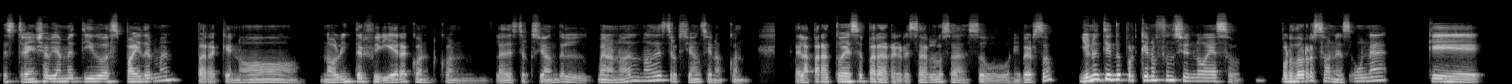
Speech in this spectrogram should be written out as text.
Strange había metido a Spider-Man para que no, no lo interfiriera con, con la destrucción del, bueno, no, no destrucción, sino con el aparato ese para regresarlos a su universo. Yo no entiendo por qué no funcionó eso, por dos razones. Una, que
